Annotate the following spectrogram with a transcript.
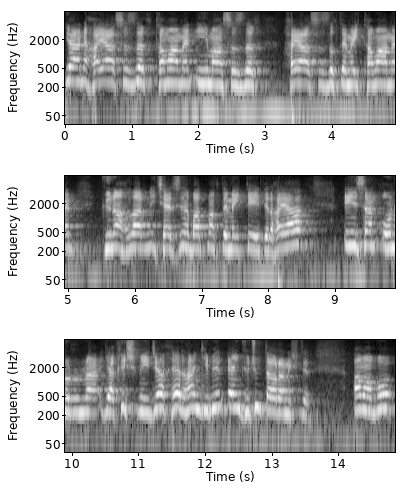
Yani hayasızlık tamamen imansızlık, hayasızlık demek tamamen günahların içerisine batmak demek değildir. Haya insan onuruna yakışmayacak herhangi bir en küçük davranıştır. Ama bu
